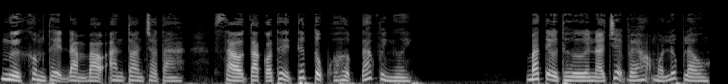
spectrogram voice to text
người không thể đảm bảo an toàn cho ta, sao ta có thể tiếp tục hợp tác với người? Bát tiểu thư nói chuyện với họ một lúc lâu,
